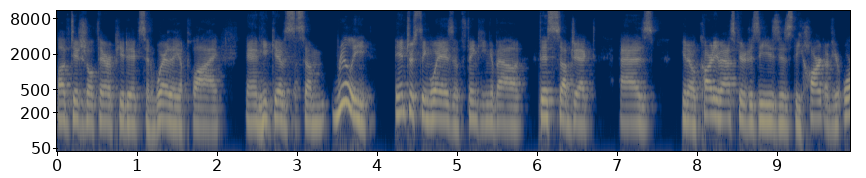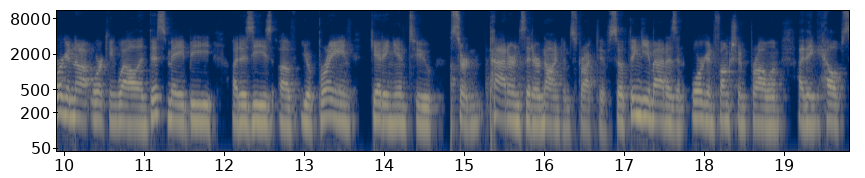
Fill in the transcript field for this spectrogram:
of digital therapeutics and where they apply. And he gives some really interesting ways of thinking about this subject as you know, cardiovascular disease is the heart of your organ not working well. And this may be a disease of your brain getting into certain patterns that are non constructive. So, thinking about as an organ function problem, I think helps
